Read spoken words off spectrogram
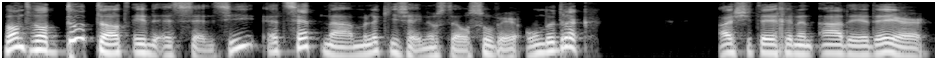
Want wat doet dat in de essentie? Het zet namelijk je zenuwstelsel weer onder druk. Als je tegen een ADHD'er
